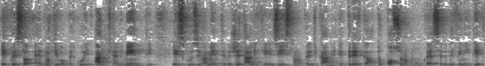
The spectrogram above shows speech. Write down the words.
E questo è il motivo per cui anche alimenti esclusivamente vegetali che esistono per il cane e per il gatto possono comunque essere definiti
